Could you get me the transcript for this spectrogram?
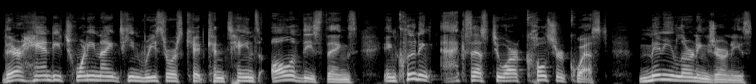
Their handy 2019 resource kit contains all of these things, including access to our Culture Quest, mini learning journeys,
